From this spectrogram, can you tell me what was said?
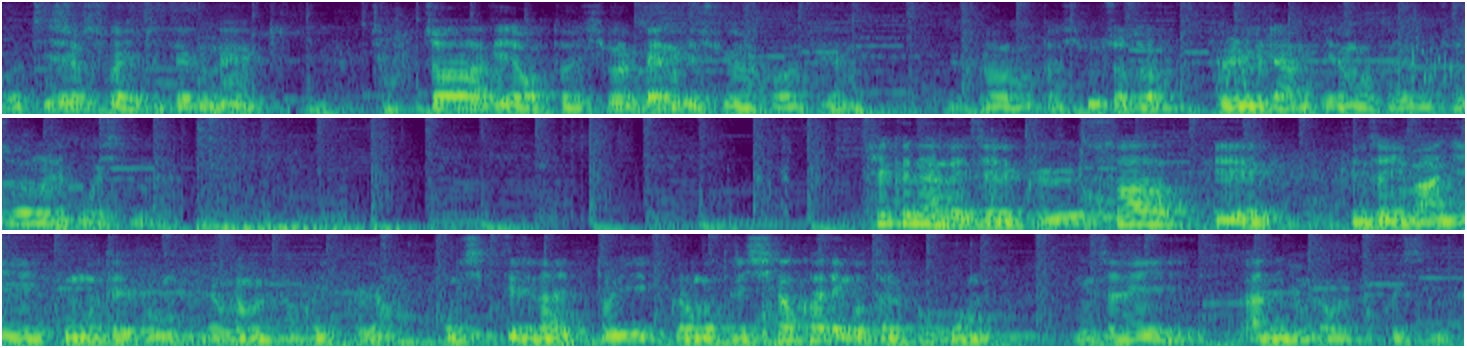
또 찢을 수가 있기 때문에 적절하게 어떤 힘을 빼는 게 중요할 것 같아요. 그런 어떤 힘 조절, 전류량 이런 것들을 좀 조절을 해보고 있습니다. 최근에는 이제 그 수학에 굉장히 많이 고무되고 영감을 받고 있고요. 공식들이나 또 이- 그런 것들이 시각화된 것들을 보고 굉장히 많은 영감을 받고 있습니다.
